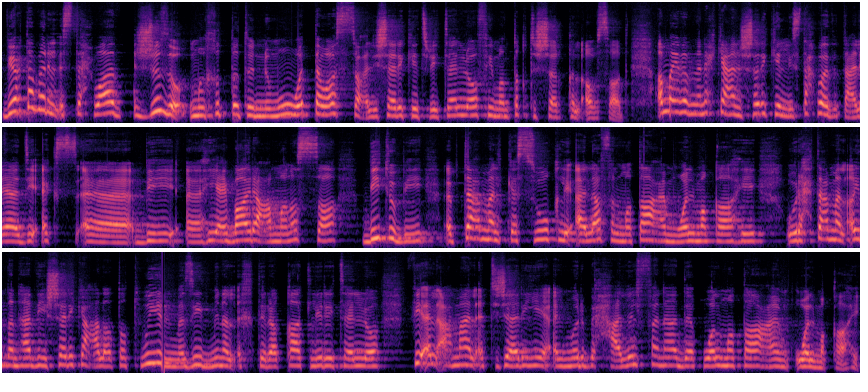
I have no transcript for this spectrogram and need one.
بيعتبر الاستحواذ جزء من خطة النمو والتوسع لشركة ريتيلو في منطقة الشرق الأوسط. أما إذا بدنا نحكي عن الشركة اللي استحوذت عليها دي إكس بي هي عبارة عن منصة بي تو بي بتعمل كسوق لآلاف المطاعم والمقاهي ورح تعمل أيضا هذه الشركة على تطوير المزيد من الاختراقات لريتيلو في الأعمال التجارية المربحة للفنادق والمطاعم والمقاهي.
